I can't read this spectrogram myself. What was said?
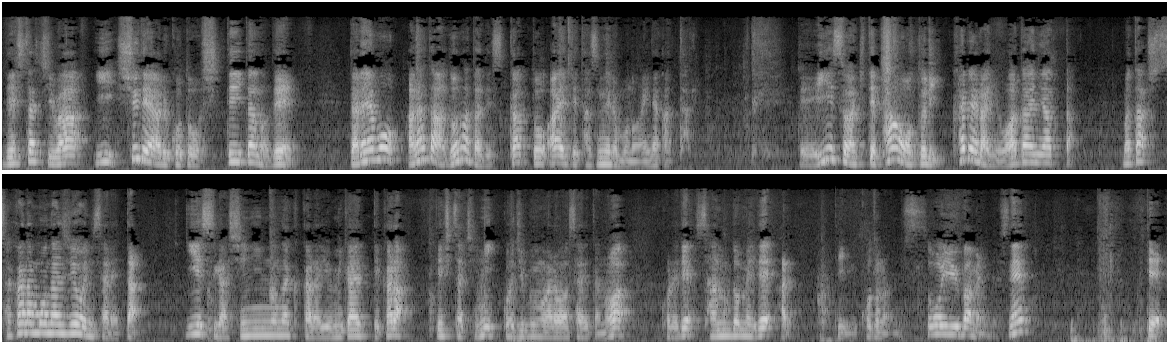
弟子たちはい主であることを知っていたので誰もあなたはどなたですかとあえて尋ねる者はいなかった。えーイエスは来てパンを取り彼らにお与えになった。また魚も同じようにされた。イエスが死人の中からよみがえってから弟子たちにご自分を表されたのはこれで3度目である。っていうことなんです。そういう場面ですね。で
